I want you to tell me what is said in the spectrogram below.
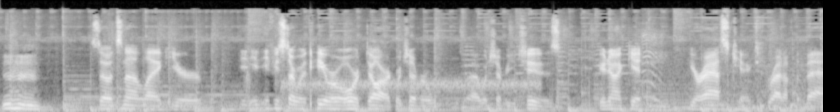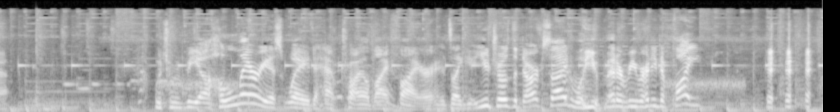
Mm-hmm. So it's not like you're if you start with hero or dark, whichever uh, whichever you choose, you're not getting your ass kicked right off the bat. Which would be a hilarious way to have trial by fire. It's like you chose the dark side, well, you better be ready to fight.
